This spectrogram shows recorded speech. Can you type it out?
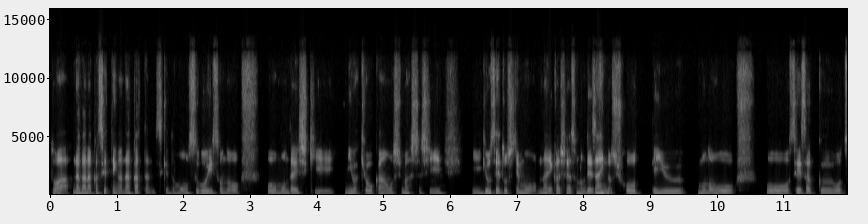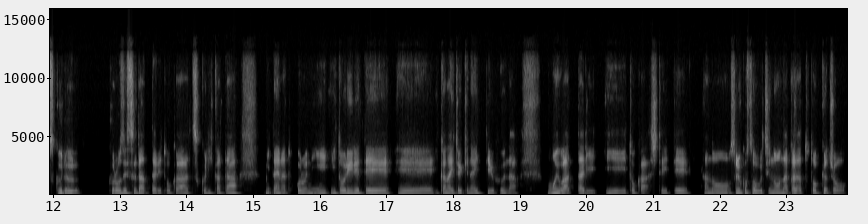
ーとはなかなか接点がなかったんですけども、すごいその問題意識には共感をしましたし、行政としても何かしらそのデザインの手法っていうものを政策を作るプロセスだったりとか作り方みたいなところに取り入れてい、えー、かないといけないっていう風な思いはあったりとかしていてあのそれこそうちの中だと特許庁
